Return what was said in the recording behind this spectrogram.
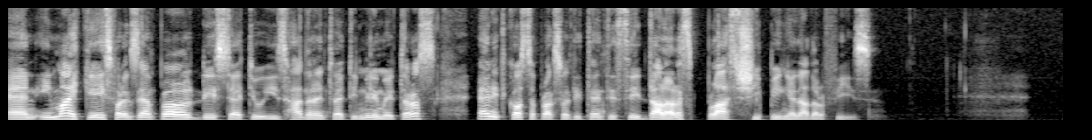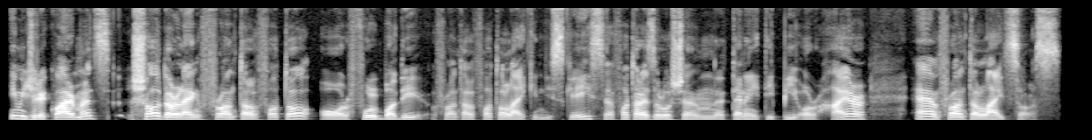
And in my case, for example, this statue is 120 millimeters and it costs approximately $23 plus shipping and other fees. Image requirements, shoulder length frontal photo or full body frontal photo like in this case, uh, photo resolution 1080p or higher, and frontal light source.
